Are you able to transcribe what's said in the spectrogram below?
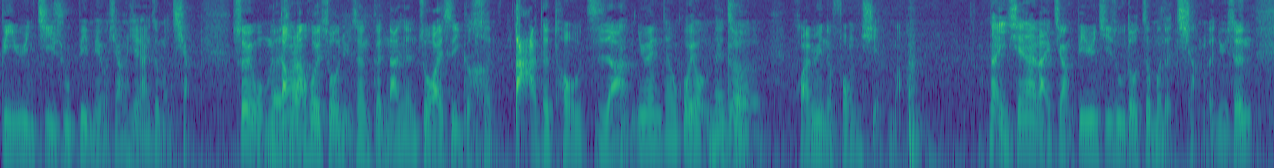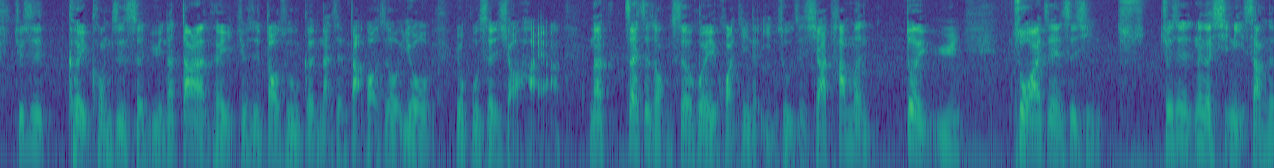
避孕技术并没有像现在这么强，所以我们当然会说女生跟男人做爱是一个很大的投资啊，因为它会有那个怀孕的风险嘛。那以现在来讲，避孕技术都这么的强了，女生就是可以控制生育，那当然可以，就是到处跟男生打炮之后又又不生小孩啊。那在这种社会环境的因素之下，他们对于做爱这件事情，就是那个心理上的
